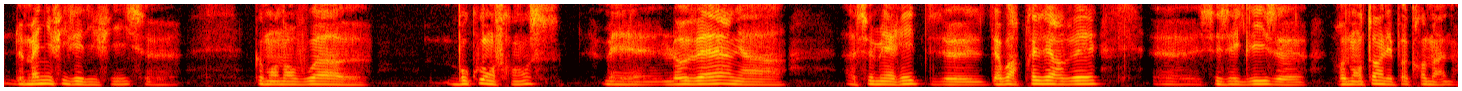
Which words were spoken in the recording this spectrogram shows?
de magnifiques édifices, euh, comme on en voit euh, beaucoup en France, mais l'Auvergne a, a, ce mérite d'avoir préservé ces églises remontant à l'époque romane.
